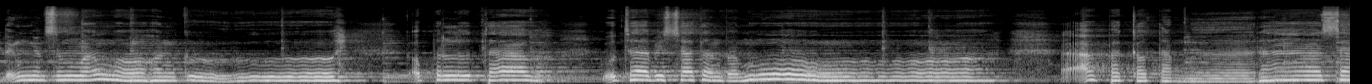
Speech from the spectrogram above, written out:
Dengan semua mohonku Kau perlu tahu Ku tak bisa tanpamu Apa kau tak merasa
